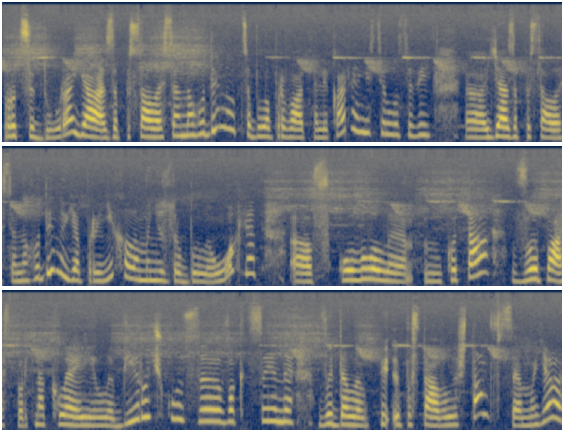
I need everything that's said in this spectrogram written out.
процедура. Я записалася на годину. Це була приватна лікарня в місті Лозовій. Е, я записалася на годину. Я приїхала, мені зробили огляд, е, вкололи кота в паспорт, наклеїли бірочку з вакцини, видали, поставили штамп. Все, моя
